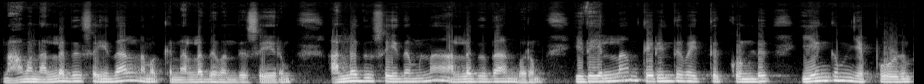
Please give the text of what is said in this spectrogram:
நாம் நல்லது செய்தால் நமக்கு நல்லது வந்து சேரும். அல்லது செய்தோம்னா அல்லது தான் வரும். இதையெல்லாம் தெரிந்து வைத்து கொண்டு இயங்கும் எப்பொழுதும்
